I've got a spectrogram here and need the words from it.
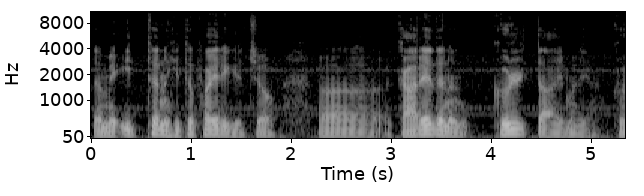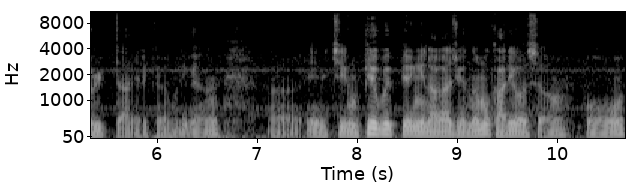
그 다음에 이트는 히트 파일이겠죠. 어, 가레드는 긁다 이 말이야. 긁다 이렇게 우리가 어, 이 지금 피부병이 나가지고 너무 가려워서 보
